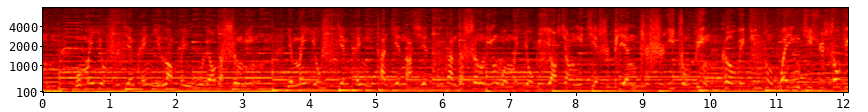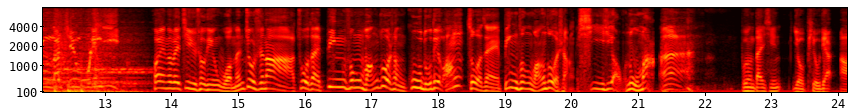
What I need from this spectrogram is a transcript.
我没有时间陪你浪费无聊的生命，也没有时间陪你探见那些涂炭的生灵。我没有必要向你解释偏执是一种病。各位听众，欢迎继续收听南秦五零一。欢迎各位继续收听，我们就是那坐在冰封王座上孤独的王。坐在冰封王座上嬉笑怒骂。啊，不用担心有屁股垫儿啊。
